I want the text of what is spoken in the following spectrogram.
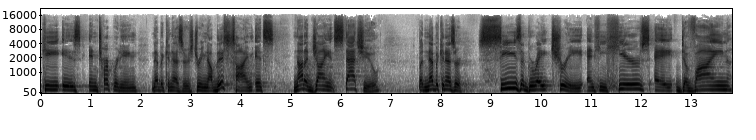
he is interpreting Nebuchadnezzar's dream. Now, this time it's not a giant statue, but Nebuchadnezzar sees a great tree and he hears a divine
